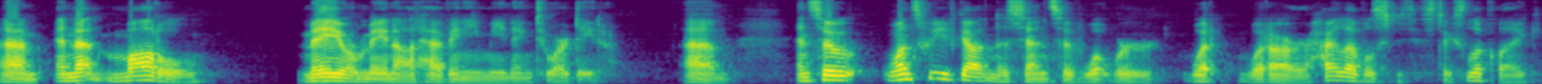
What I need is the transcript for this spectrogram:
Um, and that model may or may not have any meaning to our data. Um, and so once we've gotten a sense of what we're what what our high level statistics look like,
